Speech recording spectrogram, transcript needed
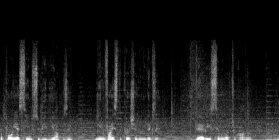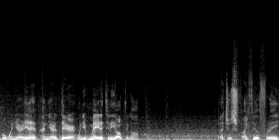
Topuria seems to be the opposite. He invites the pressure and lives it. Very similar to Conor. But when you're in it and you're there, when you've made it to the octagon, I just, I feel free.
